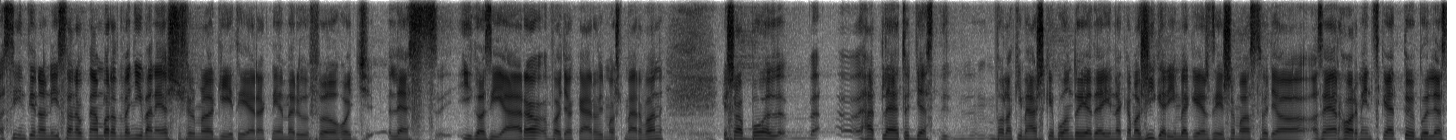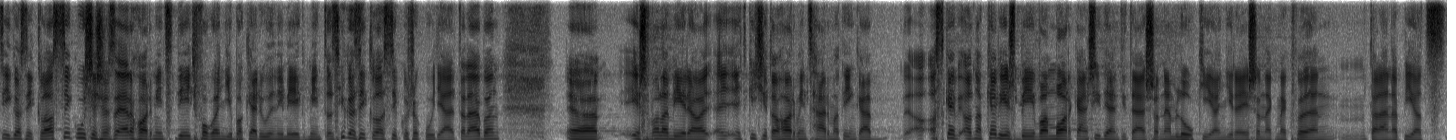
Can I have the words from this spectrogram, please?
szintén a Nissanoknál maradva nyilván elsősorban a GTR-eknél merül föl, hogy lesz igazi ára, vagy akár, hogy most már van, és abból hát lehet, hogy ezt valaki másképp gondolja, de én nekem a zsigeri megérzésem az, hogy a, az R32-ből lesz igazi klasszikus, és az R34 fog annyiba kerülni még, mint az igazi klasszikusok úgy általában. És valamire egy kicsit a 33-at inkább, az kev, annak kevésbé van markáns identitása, nem ló ki annyira, és ennek megfelelően talán a piac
